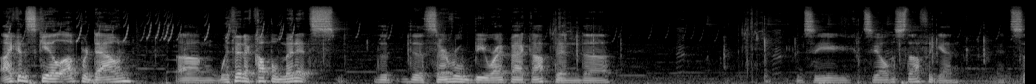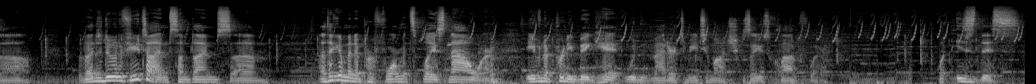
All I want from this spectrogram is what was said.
I can scale up or down. Um, within a couple minutes, the the server will be right back up, and uh, you can see you can see all the stuff again. It's uh, I've had to do it a few times. Sometimes um, I think I'm in a performance place now where even a pretty big hit wouldn't matter to me too much because I use Cloudflare. What is this?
